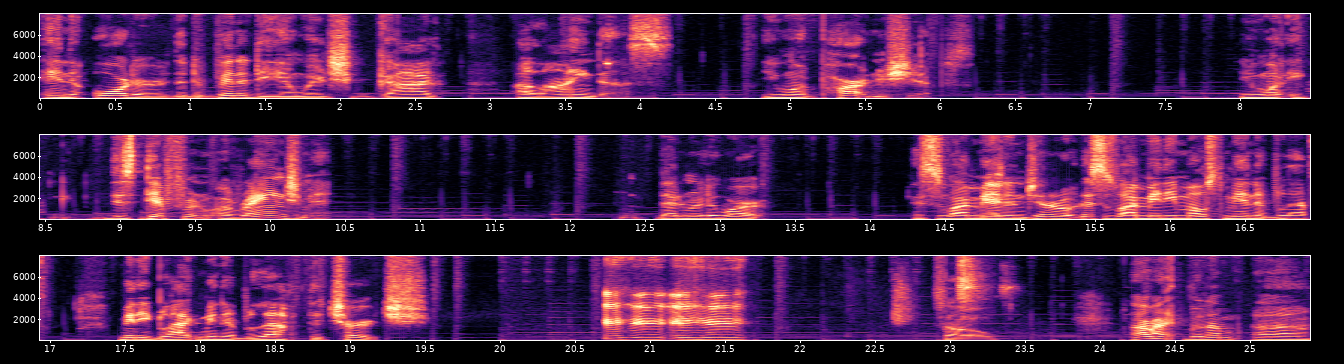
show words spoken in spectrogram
in the order, the divinity in which God aligned us. You want partnerships. You want this different arrangement. Doesn't really work. This is why men in general, this is why many, most men have left, many black men have left the church. Mm-hmm, mm-hmm. So, all right, but I'm, uh,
